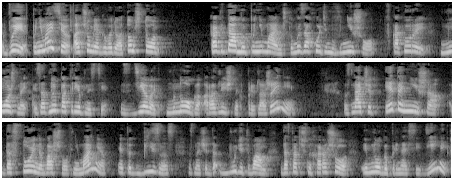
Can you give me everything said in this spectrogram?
Вы понимаете, о чем я говорю? О том, что когда мы понимаем, что мы заходим в нишу, в которой можно из одной потребности сделать много различных предложений, значит, эта ниша достойна вашего внимания, этот бизнес, значит, будет вам достаточно хорошо и много приносить денег,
